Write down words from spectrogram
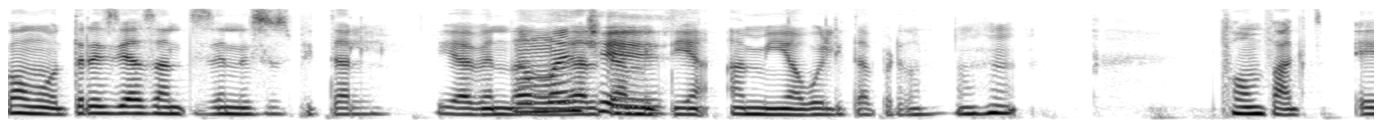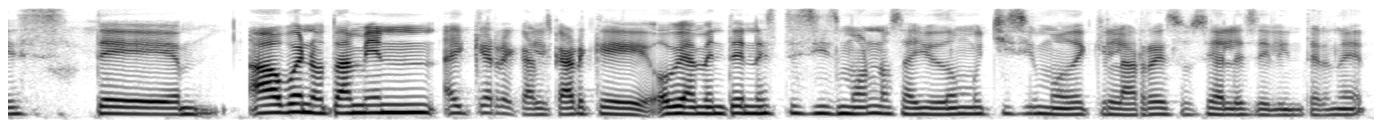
como tres días antes en ese hospital y habían No dado de alta a mi tía, a mi abuelita, perdón. Fun fact. Este, ah, bueno, también hay que recalcar que obviamente en este sismo nos ayudó muchísimo de que las redes sociales el internet,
